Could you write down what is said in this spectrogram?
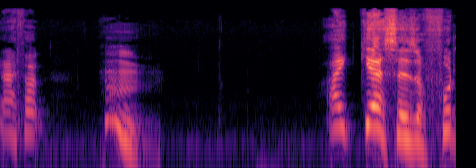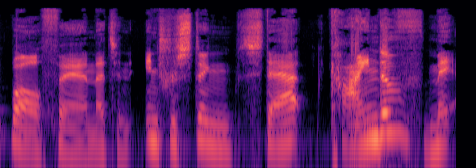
And I thought, hmm, I guess as a football fan, that's an interesting stat, kind of. May-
